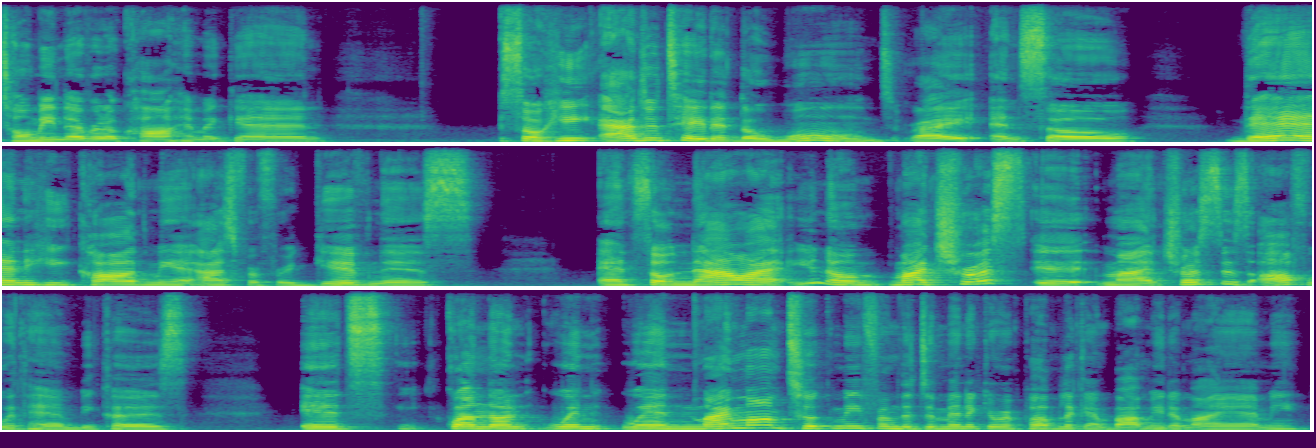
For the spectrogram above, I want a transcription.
Told me never to call him again so he agitated the wound, right? And so then he called me and asked for forgiveness. And so now I, you know, my trust it, my trust is off with him because it's cuando when when my mom took me from the Dominican Republic and brought me to Miami,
